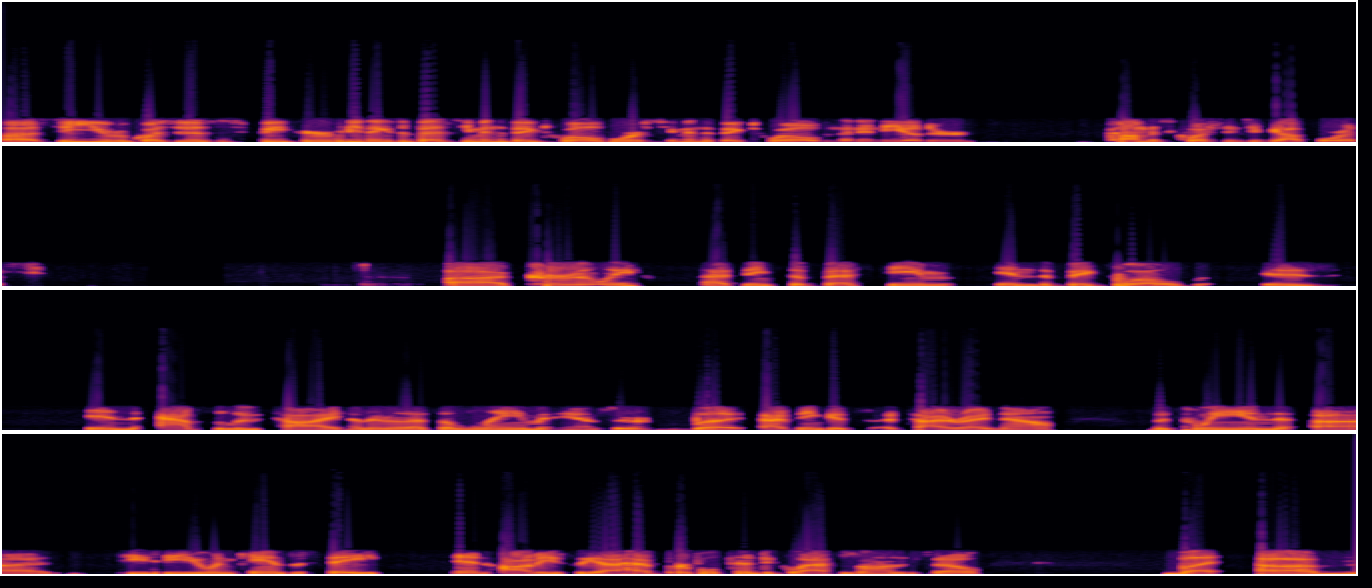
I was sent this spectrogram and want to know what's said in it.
Uh, CU requested as a speaker. Who do you think is the best team in the Big Twelve, worst team in the Big Twelve, and then any other comments, questions you've got for us? Uh, currently, I think the best team in the Big 12 is in absolute tie. And I know that's a lame answer, but I think it's a tie right now between uh, TCU and Kansas State. And obviously, I have purple tinted glasses on. So, but um,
